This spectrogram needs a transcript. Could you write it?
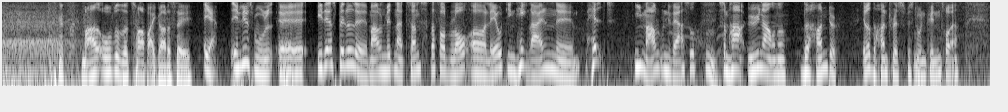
Meget over the top, I gotta say. Ja, en lille smule. Ja. Øh, I det her spil, uh, Marvel Midnight Suns, der får du lov at lave din helt egen uh, held i Marvel-universet, mm. som har øgenavnet The Hunter. Eller The Huntress, hvis du er en kvinde, tror jeg.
